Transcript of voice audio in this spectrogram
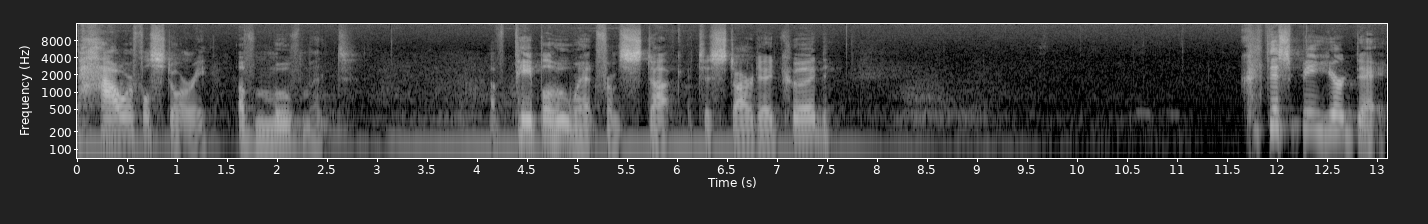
powerful story of movement, of people who went from stuck to started. Could, could this be your day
